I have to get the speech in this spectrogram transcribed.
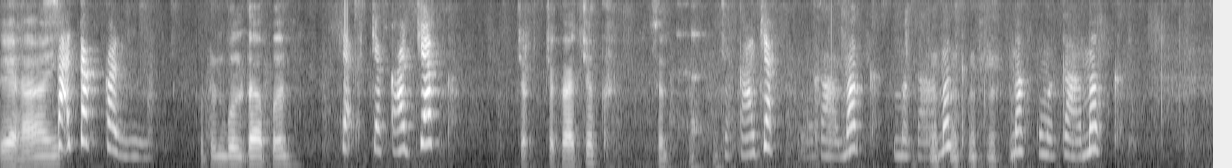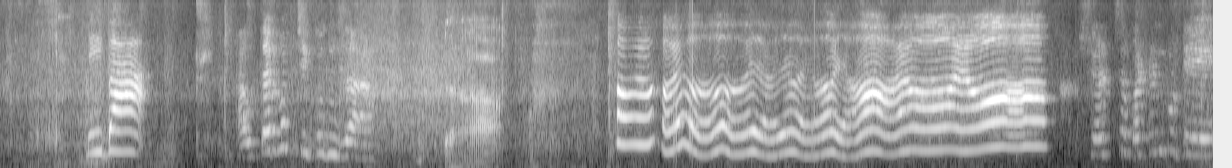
हे हाय. साटक्कन कुठून बोलता आपण? चक चकाचक. चक चकाचक. चकाचक मकामक मकामक मक मकामक. बिबा अवतार बघ चिकू तुझा. टा. शर्टचं बटन कुठे?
